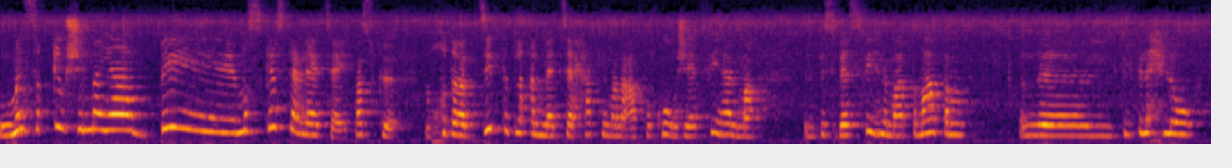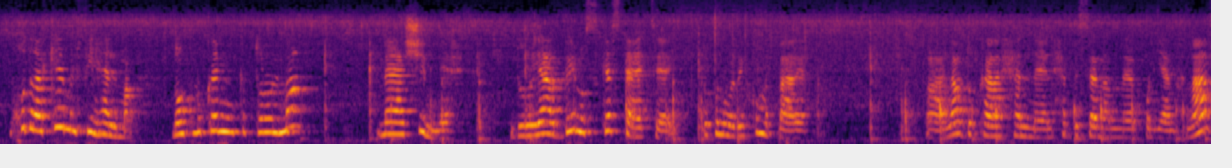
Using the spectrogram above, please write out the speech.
وما نسقيوش الماء يا ربي. نص كاس تاع لاتاي parce que الخضرة تزيد تطلق الماء تاعها كيما نعرفوا courgette فيها الماء البسباس فيه الماء الطماطم الفلفل الحلو الخضرة كامل فيها الماء. donc لو كان نكثروا الماء ماشي مليح. نديروا يا ربي نص كاس تاع التاي. دوك نوريكم الطريقة. voilà دوكا راح نحبس أنا القليان خلاص.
